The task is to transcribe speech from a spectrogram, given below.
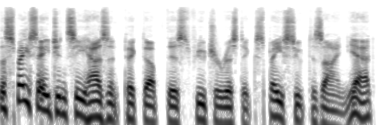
The space agency hasn't picked up this futuristic spacesuit design yet,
